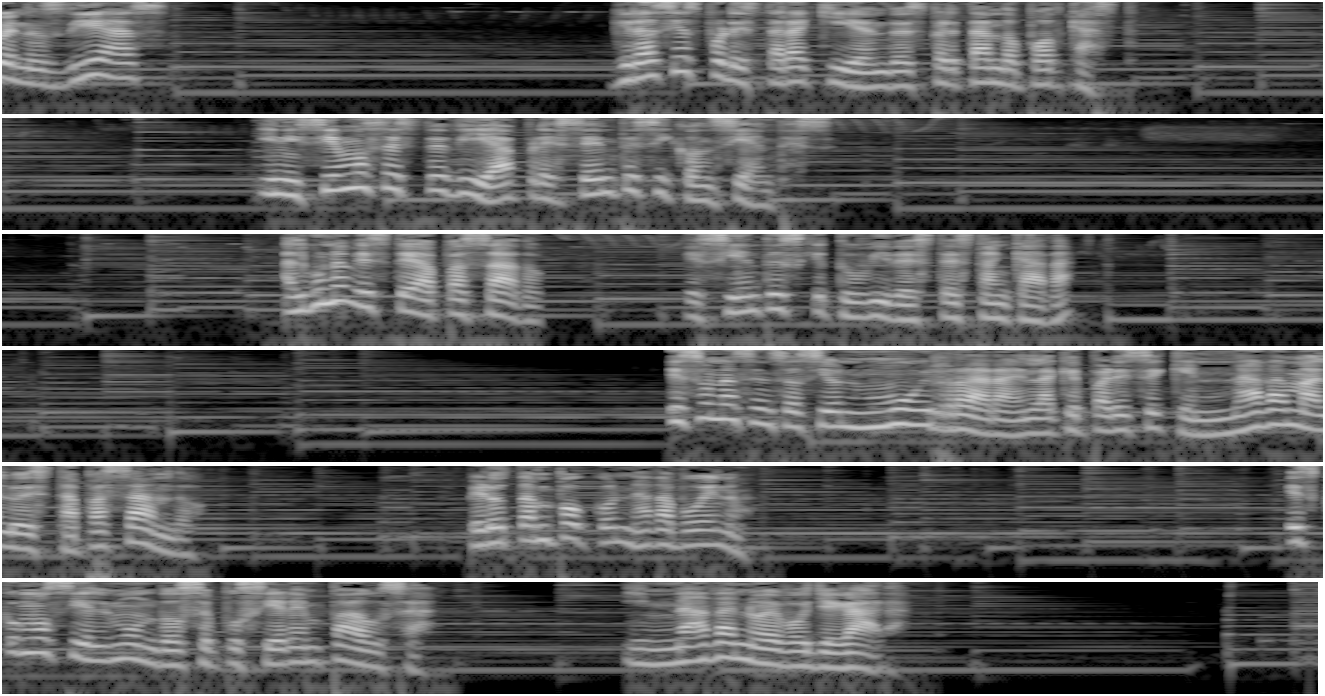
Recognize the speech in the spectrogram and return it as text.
Buenos días. Gracias por estar aquí en Despertando Podcast. Iniciemos este día presentes y conscientes. ¿Alguna vez te ha pasado que sientes que tu vida está estancada? Es una sensación muy rara en la que parece que nada malo está pasando, pero tampoco nada bueno. Es como si el mundo se pusiera en pausa y nada nuevo llegara.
